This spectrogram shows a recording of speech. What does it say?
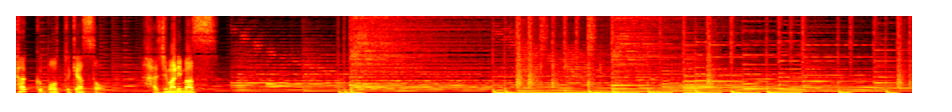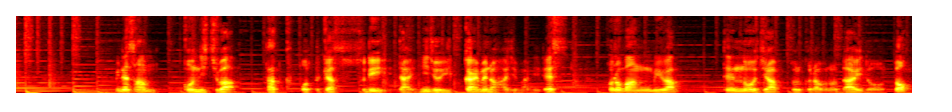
タックポッドキャスト始まります。皆さんこんにちは。タックポッドキャスト3第21回目の始まりです。この番組は天王寺アップルクラブの大道と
